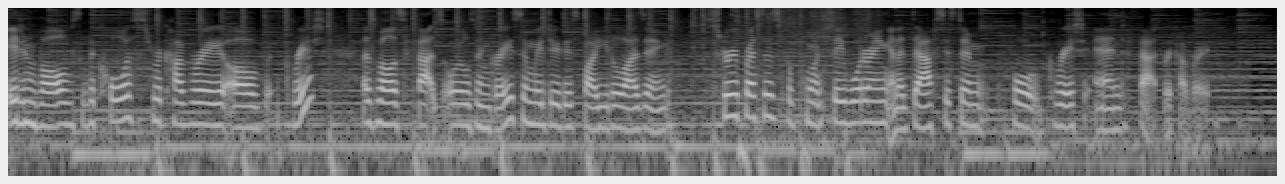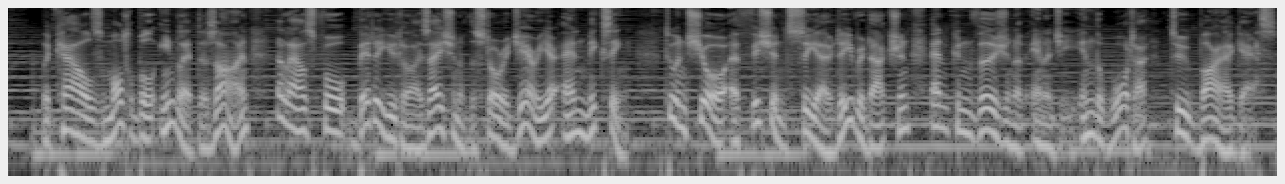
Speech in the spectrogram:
It involves the coarse recovery of grit as well as fats, oils and grease and we do this by utilising screw presses for paunch dewatering and a DAF system for grit and fat recovery. The CAL's multiple inlet design allows for better utilisation of the storage area and mixing to ensure efficient COD reduction and conversion of energy in the water to biogas.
